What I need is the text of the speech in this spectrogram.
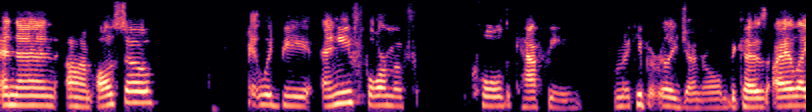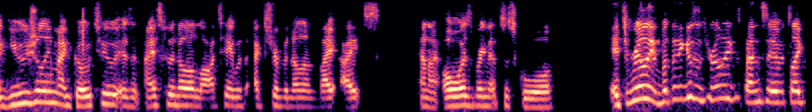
And then um, also, it would be any form of cold caffeine. I'm gonna keep it really general because I like usually my go-to is an iced vanilla latte with extra vanilla and light ice, and I always bring that to school. It's really, but the thing is, it's really expensive. It's like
